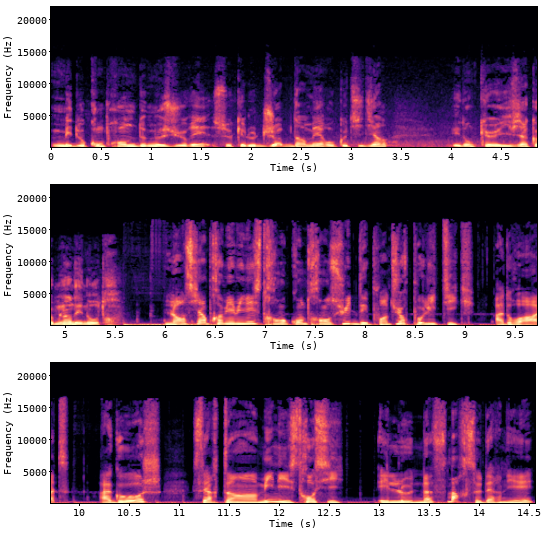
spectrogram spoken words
mais de comprendre, de mesurer ce qu'est le job d'un maire au quotidien. Et donc, euh, il vient comme l'un des nôtres. L'ancien Premier ministre rencontre ensuite des pointures politiques, à droite, à gauche, certains ministres aussi. Et le 9 mars dernier,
